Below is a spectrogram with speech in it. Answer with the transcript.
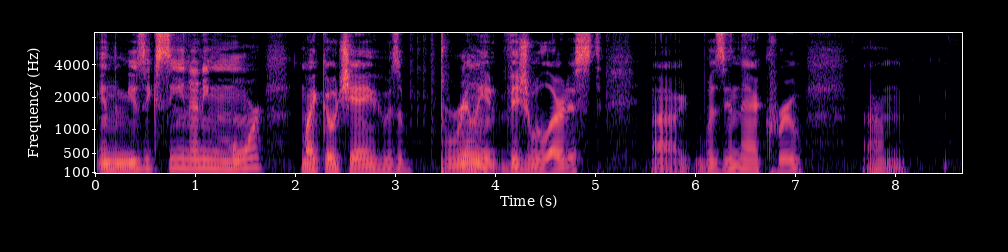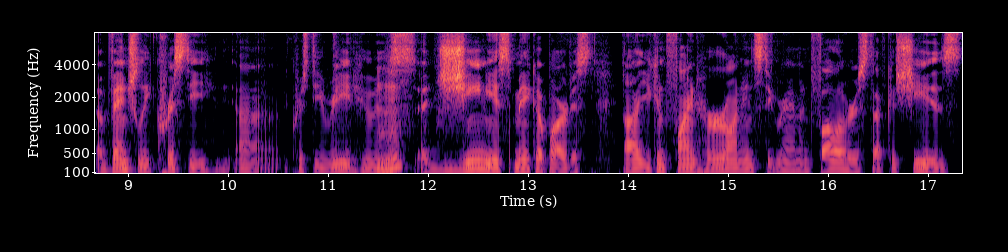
in the music scene anymore. Mike Gauthier, who's a brilliant visual artist, uh, was in that crew. Um, eventually, Christy, uh, Christy Reed, who's a genius makeup artist. Uh, you can find her on Instagram and follow her stuff because she is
